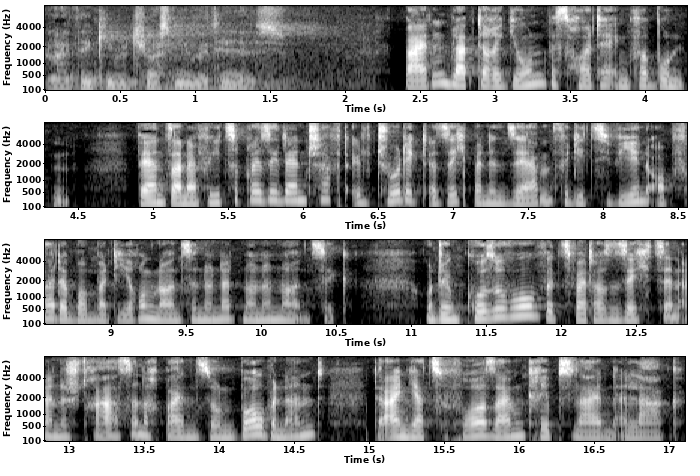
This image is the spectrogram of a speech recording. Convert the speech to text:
And I think he would trust me with his. Biden bleibt der Region bis heute eng verbunden. Während seiner Vizepräsidentschaft entschuldigt er sich bei den Serben für die zivilen Opfer der Bombardierung 1999. Und im Kosovo wird 2016 eine Straße nach Bidens Sohn Bo benannt, der ein Jahr zuvor seinem Krebsleiden erlag.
